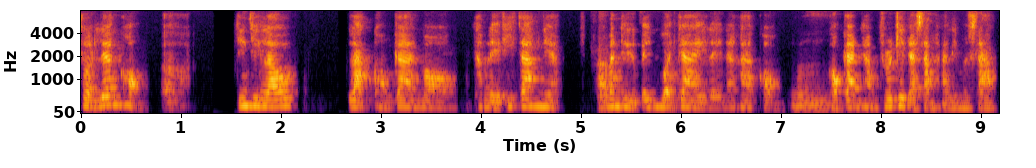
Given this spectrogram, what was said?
ส่วนเรื่องของเอ่อจริง ๆ แล้วหลักของการมองทำเลที่ตั้งเนี่ยครับ มันถือเป็นหัวใจเลยนะคะของอืมของการทำธุรกิจอสังหาริมทรัพย์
